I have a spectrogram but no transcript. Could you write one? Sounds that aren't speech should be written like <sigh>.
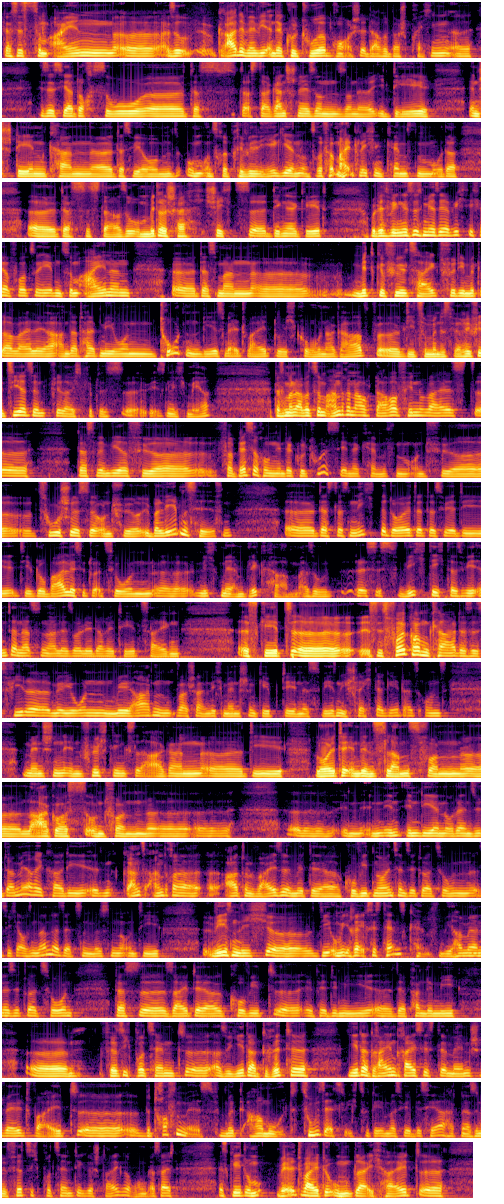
dass es zum einen, äh, also gerade wenn wir in der Kulturbranche darüber sprechen, äh, ist es ja doch so, äh, dass, dass da ganz schnell so, ein, so eine Idee entstehen kann, äh, dass wir um, um, unsere Privilegien, unsere vermeintlichen kämpfen oder äh, dass es da so um Mittelschichtsdinge geht. Und deswegen ist es mir sehr wichtig hervorzuheben, zum einen, dass man Mitgefühl zeigt für die mittlerweile ja anderthalb Millionen Toten, die es weltweit durch Corona gab, die zumindest verifiziert sind, vielleicht gibt es wesentlich mehr. Dass man aber zum anderen auch darauf hinweist, dass wenn wir für Verbesserungen in der Kulturszene kämpfen und für Zuschüsse und für Überlebenshilfen, äh, dass das nicht bedeutet, dass wir die, die globale Situation äh, nicht mehr im Blick haben. Also es ist wichtig, dass wir internationale Solidarität zeigen. Es, geht, äh, es ist vollkommen klar, dass es viele Millionen, Milliarden wahrscheinlich Menschen gibt, denen es wesentlich schlechter geht als uns. Menschen in Flüchtlingslagern, äh, die Leute in den Slums von äh, Lagos und von äh, in, in, in, Indien oder in Südamerika, die in ganz anderer Art und Weise mit der Covid-19-Situation sich auseinandersetzen müssen und die wesentlich, die um ihre Existenz kämpfen. Wir haben ja eine Situation, dass seit der Covid-Epidemie, der Pandemie, 40 Prozent, also jeder dritte, jeder 33. Mensch weltweit betroffen ist mit Armut, zusätzlich zu dem, was wir bisher hatten. Also eine 40-prozentige Steigerung. Das heißt, es geht um weltweite Ungleichheit.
